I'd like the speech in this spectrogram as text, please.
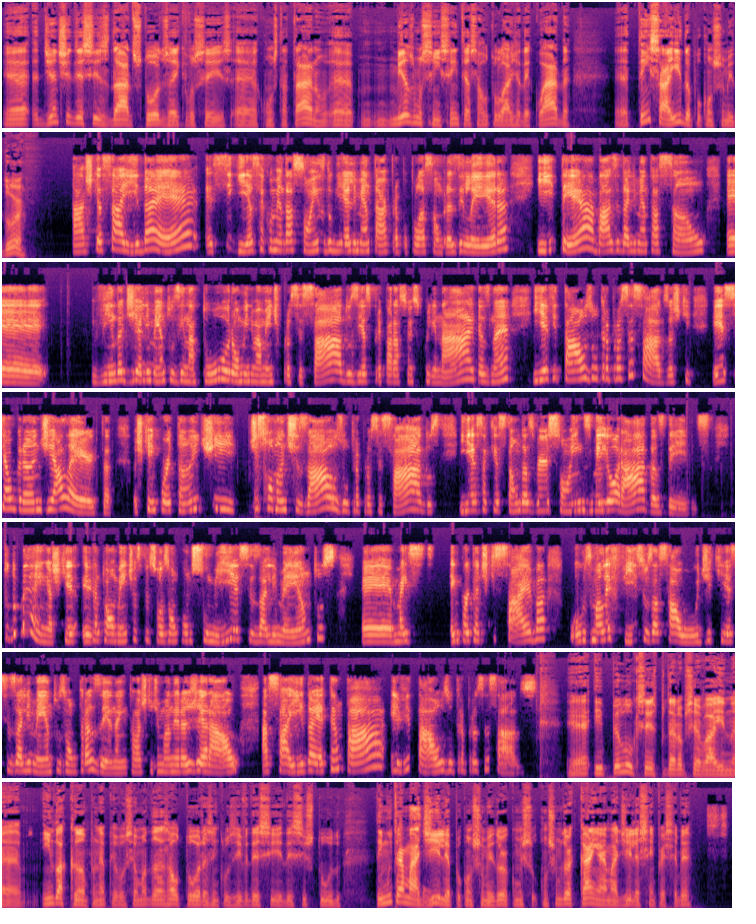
É, diante desses dados todos aí que vocês é, constataram, é, mesmo assim, sem ter essa rotulagem adequada, é, tem saída para o consumidor? Acho que a saída é, é, seguir as recomendações do Guia Alimentar para a população brasileira e ter a base da alimentação é, vinda de alimentos in natura ou minimamente processados e as preparações culinárias, né? E evitar os ultraprocessados. Acho que esse é o grande alerta. Acho que é importante desromantizar os ultraprocessados e essa questão das versões melhoradas deles. Tudo bem, acho que eventualmente as pessoas vão consumir esses alimentos, é, mas é importante que saiba os malefícios à saúde que esses alimentos vão trazer, né? Então, acho que de maneira geral, a saída é tentar evitar os ultraprocessados. É, e pelo que vocês puderam observar aí, né, indo a campo, né, porque você é uma das autoras, inclusive, desse, desse estudo, tem muita armadilha para o consumidor? Como o consumidor cai em armadilha sem perceber?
